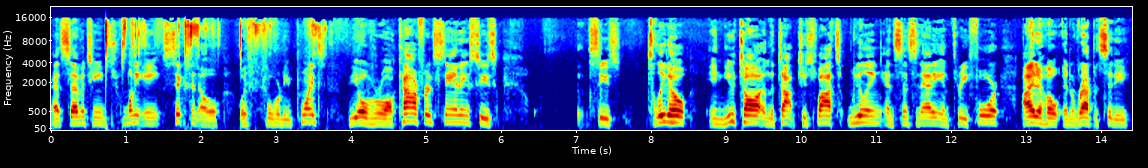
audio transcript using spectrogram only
at 17 28 6 and 0 with 40 points. The overall conference standings sees sees Toledo in Utah in the top two spots, Wheeling and Cincinnati in 3 4, Idaho and Rapid City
